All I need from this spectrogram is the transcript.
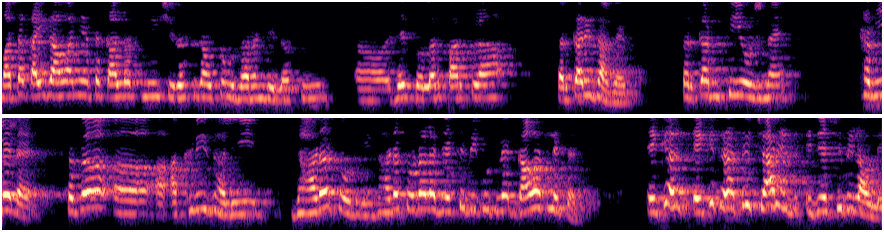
मग आता काही गावांनी आता कालच मी शिरसगावचं उदाहरण दिलं की हे सोलर पार्कला सरकारी जागा आहे सरकारची योजना आहे. ठरलेलं आहे. सगळं आखणी झाली झाडं तोडली. झाडं तोडायला जेसीबी कुठले? गावातलेच आहेत. एक एक एक रात्री चार जेसीबी लावले.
